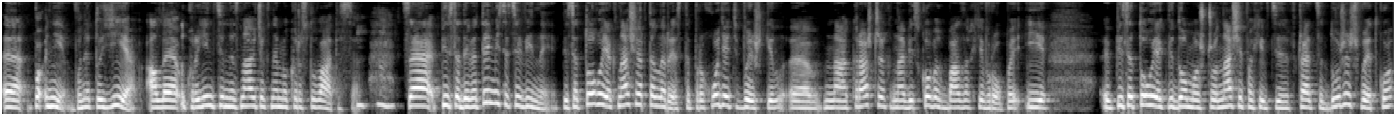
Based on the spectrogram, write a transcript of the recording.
Е, е, ні, вони то є, але українці не знають, як ними користуватися. Це після 9 місяців війни, після того як наші артилеристи проходять вишкіл е, на кращих на військових базах Європи, і е, після того як відомо, що наші фахівці вчаться дуже швидко.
